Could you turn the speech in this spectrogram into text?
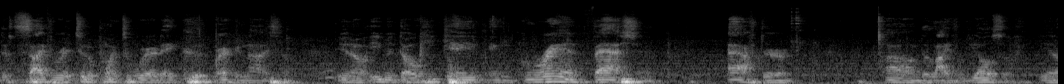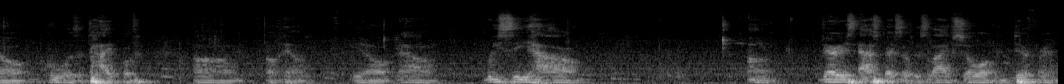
decipher it to the point to where they could recognize him. You know, even though he came in grand fashion after um, the life of Joseph, you know, who was a type of um, of him. You know, now we see how um, various aspects of his life show up in different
